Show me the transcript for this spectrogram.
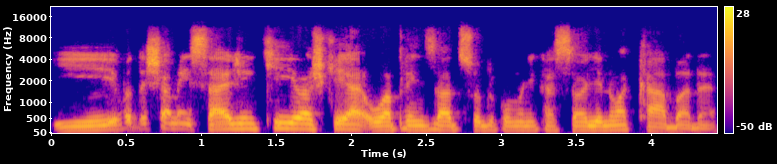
E eu vou deixar a mensagem que eu acho que o aprendizado sobre comunicação ele não acaba, né?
